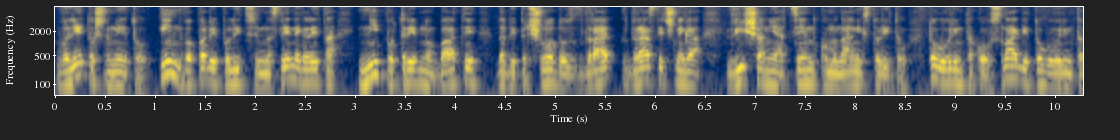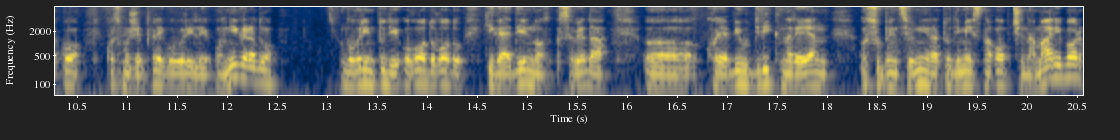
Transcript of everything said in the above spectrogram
v letošnjem letu in v prvi polici naslednjega leta ni potrebno bati, da bi prišlo do drastičnega višanja cen komunalnih storitev. To govorim tako o snagi, to govorim tako, kot smo že prej govorili o Nigradu. Govorim tudi o vodovodu, ki ga je delno, seveda, uh, ko je bil dvig narejen, subvencionira tudi mestna občina Maribor.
